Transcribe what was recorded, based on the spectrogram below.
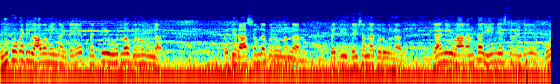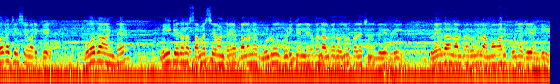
ఇంకొకటి లాభం ఏంటంటే ప్రతి ఊర్లో గురువులు ఉన్నారు. ప్రతి రాష్ట్రంలో గురువులు ఉన్నారు. ప్రతి దేశంలో గురువు ఉన్నారు. కానీ వారంతా ఏం చేస్తారంటే బోధ చేసేవారికి. బోధ అంటే మీకు ఏదైనా సమస్య ఉంటే పలానా గురువు గుడికి వెళ్ళి ఒక నలభై రోజులు ప్రదక్షిణ చేయండి. లేదా నలభై రోజులు అమ్మవారి పూజ చేయండి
